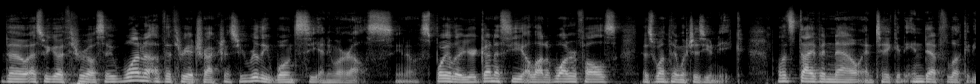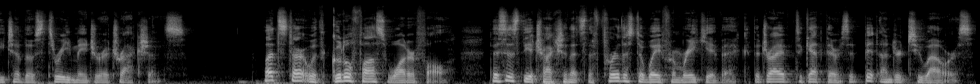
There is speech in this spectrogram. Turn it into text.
Though, as we go through, I'll say one of the three attractions you really won't see anywhere else. You know, spoiler, you're to see a lot of waterfalls. There's one thing which is unique. Let's dive in now and take an in depth look at each of those three major attractions. Let's start with Gullfoss Waterfall. This is the attraction that's the furthest away from Reykjavik. The drive to get there is a bit under two hours.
